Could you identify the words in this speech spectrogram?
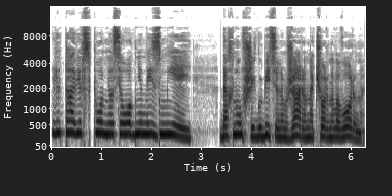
Лютаве вспомнился огненный змей, дохнувший губительным жаром на черного ворона.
